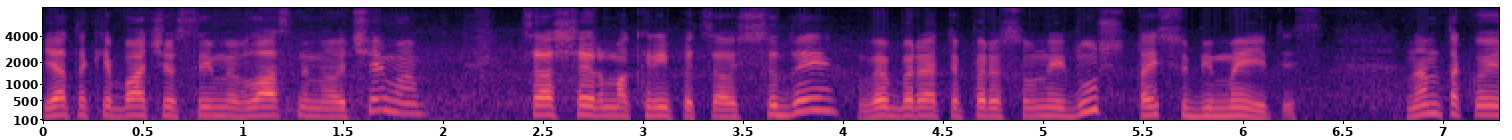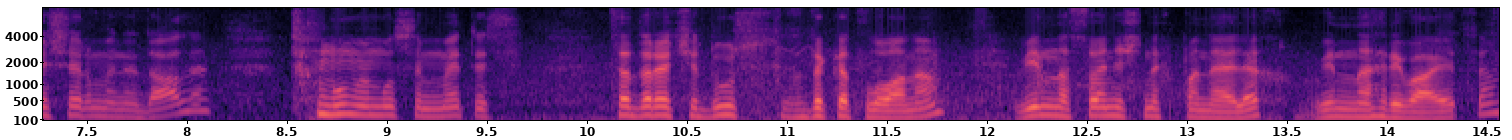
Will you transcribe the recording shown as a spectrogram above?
Я таки бачив своїми власними очима. Ця ширма кріпиться ось сюди, ви берете пересувний душ та й собі миєтесь. Нам такої ширми не дали, тому ми мусимо митись. Це, до речі, душ з декатлона. Він на сонячних панелях, він нагрівається.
